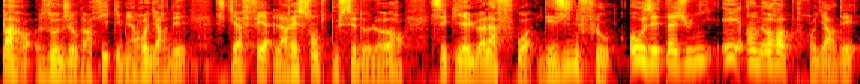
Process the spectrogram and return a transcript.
par zone géographique, eh bien regardez, ce qui a fait la récente poussée de l'or, c'est qu'il y a eu à la fois des inflows aux États-Unis et en Europe. Regardez,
